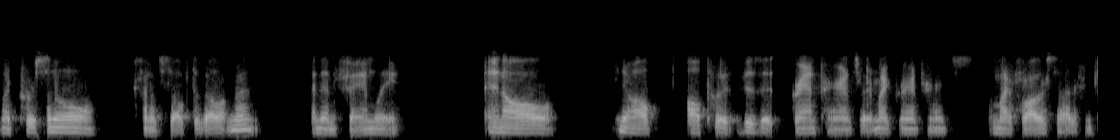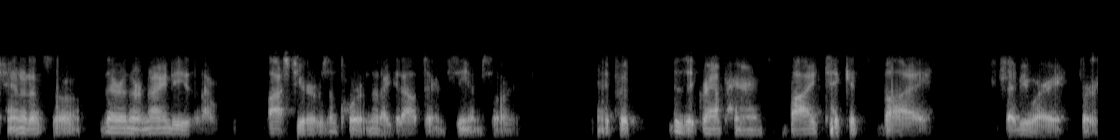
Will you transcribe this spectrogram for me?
my personal kind of self development, and then family. And I'll, you know, I'll I'll put visit grandparents. Right, my grandparents on my father's side are from Canada, so they're in their 90s. And I, last year it was important that I get out there and see them, so I, I put visit grandparents, buy tickets by February 1st,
